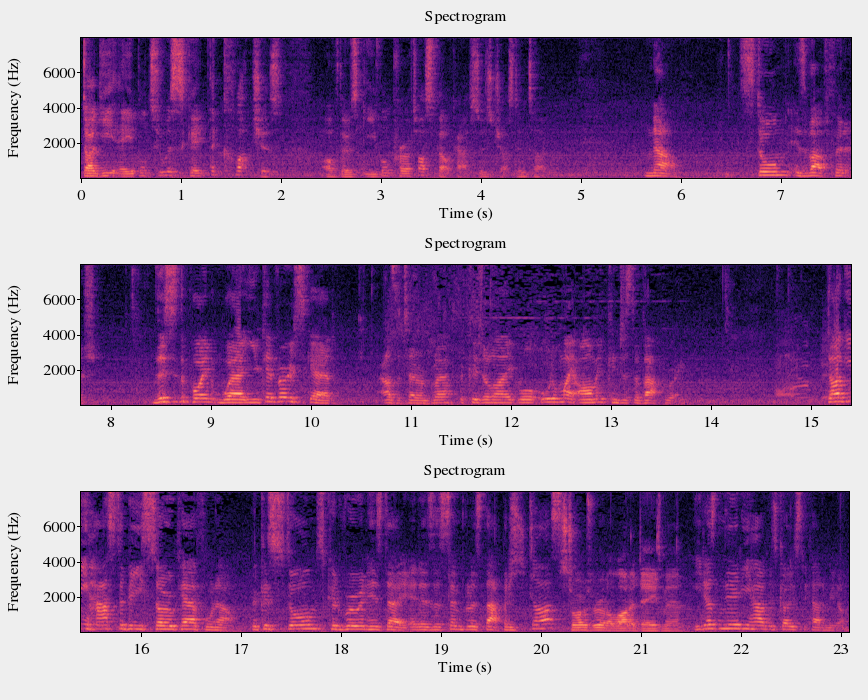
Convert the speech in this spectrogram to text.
Duggi able to escape the clutches of those evil Protoss spellcasters just in time. Now, Storm is about to finish. This is the point where you get very scared as a Terran player because you're like, well, all of my army can just evaporate. Duggi has to be so careful now because storms could ruin his day. It is as simple as that. But he does. Storms ruin a lot of days, man. He doesn't nearly have his Ghost Academy done.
